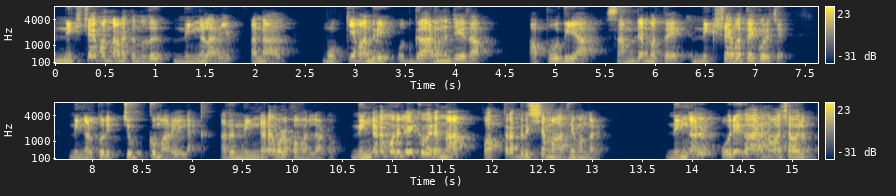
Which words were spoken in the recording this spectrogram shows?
നിക്ഷേപം നടക്കുന്നത് നിങ്ങൾ അറിയും എന്നാൽ മുഖ്യമന്ത്രി ഉദ്ഘാടനം ചെയ്ത ആ പുതിയ സംരംഭത്തെ നിക്ഷേപത്തെക്കുറിച്ച് നിങ്ങൾക്കൊരു ചുക്കും അറിയില്ല. അത് നിങ്ങളുടെ കുഴപ്പമല്ല കേട്ടോ. നിങ്ങളുടെ മുന്നിലേക്ക് വരുന്ന പത്രദൃശ്യ മാധ്യമങ്ങൾ നിങ്ങൾ ഒരു കാരണവശാലും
